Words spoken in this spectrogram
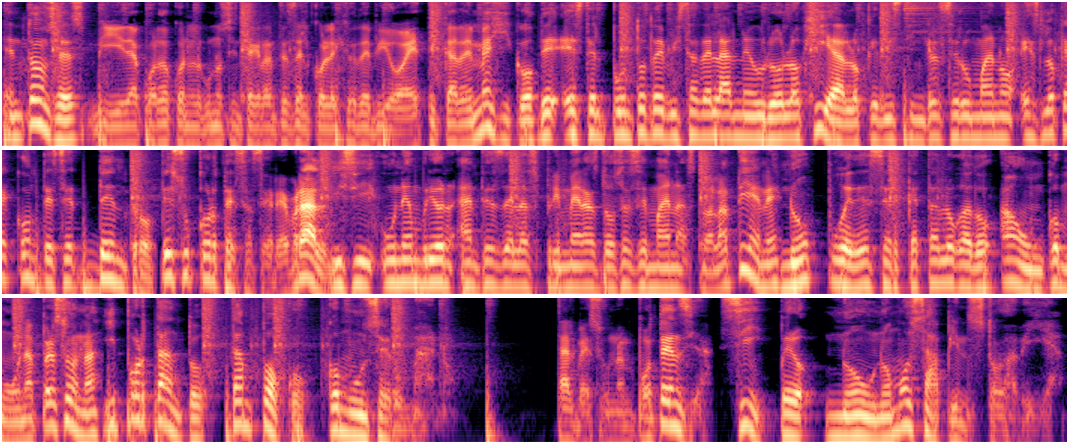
Entonces, y de acuerdo con algunos integrantes del Colegio de Bioética de México, desde el punto de vista de la neurología, lo que distingue al ser humano es lo que acontece dentro de su corteza cerebral. Y si un embrión antes de las primeras 12 semanas no la tiene, no puede ser catalogado aún como una persona y por tanto tampoco como un ser humano. Tal vez uno en potencia, sí, pero no un Homo sapiens todavía.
